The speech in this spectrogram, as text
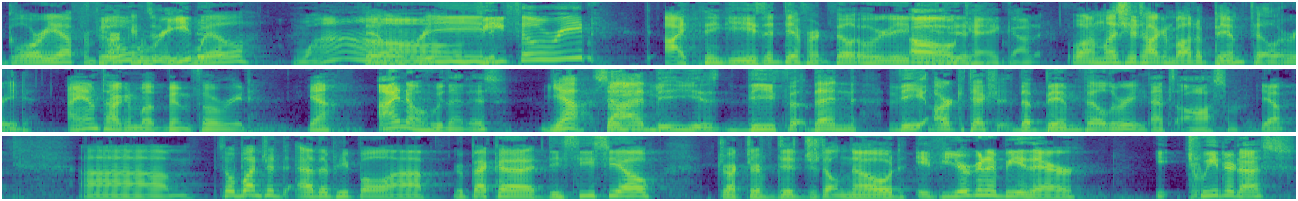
Gloria from Phil Perkins and Reed? Will. wow. Phil Reed. The Phil Reed? I think he's a different Phil Reed. Oh, He's a- okay. Got it. well, unless you're talking about a BIM Phil Reed. I am talking about Bim Phil Reed. Yeah. I know who that is. Yeah. So So- uh, the, the then the architecture the BIM Phil Reed. That's awesome. Yep. Um, so a bunch of other people. Uh, Rebecca De Cicco, director of Digital Node. If you're going to be there tweet at us.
